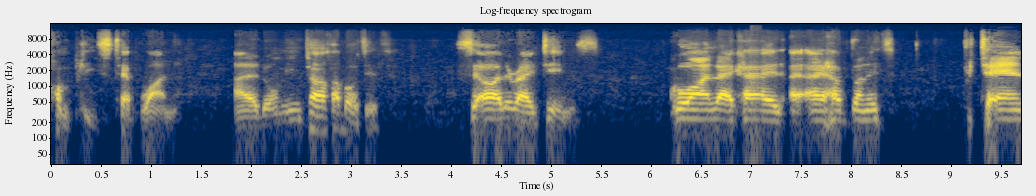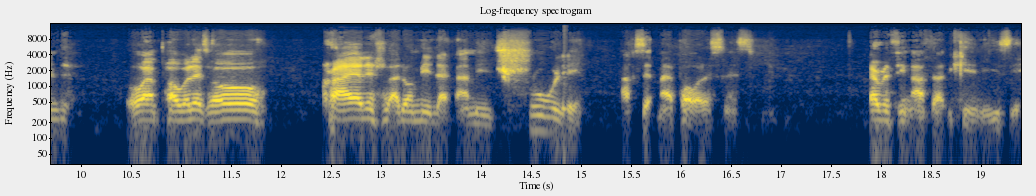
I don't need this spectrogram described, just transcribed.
complete step one, I don't mean talk about it, say all the right things, go on like I, I, I have done it, pretend, oh, I'm powerless, oh, cry a little. I don't mean that. I mean truly accept my powerlessness everything after that became easy.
